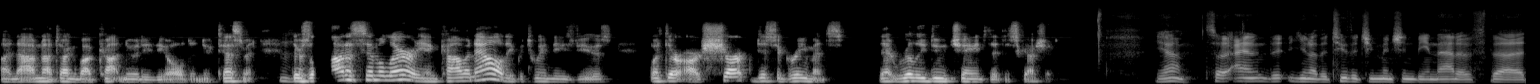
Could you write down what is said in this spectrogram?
Uh, now, I'm not talking about continuity of the Old and New Testament. Mm-hmm. There's a lot of similarity and commonality between these views, but there are sharp disagreements that really do change the discussion. Yeah. So, and the, you know, the two that you mentioned being that of the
